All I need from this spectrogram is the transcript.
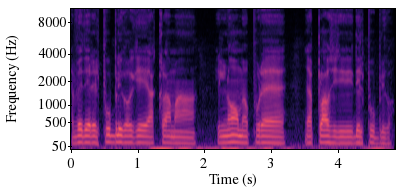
e vedere il pubblico che acclama il nome oppure gli applausi del pubblico.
